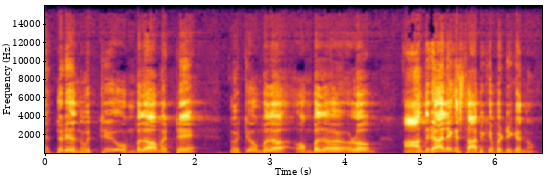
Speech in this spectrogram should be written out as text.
എത്രയോ നൂറ്റി ഒമ്പതോ മറ്റേ നൂറ്റി ഒമ്പതോ ഒമ്പതോളം ആതുരാലയങ്ങൾ സ്ഥാപിക്കപ്പെട്ടിരിക്കുന്നു.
